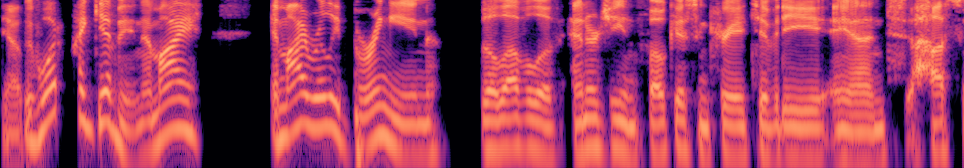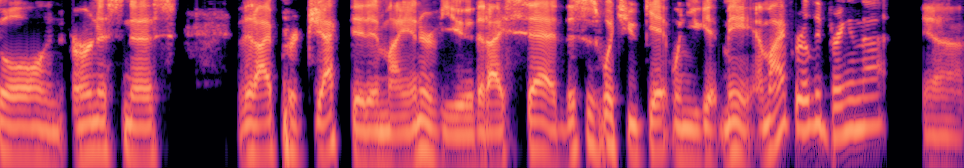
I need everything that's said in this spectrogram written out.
Yep. What am I giving? Am I, am I really bringing the level of energy and focus and creativity and hustle and earnestness that I projected in my interview that I said, this is what you get when you get me. Am I really bringing that? Yeah.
